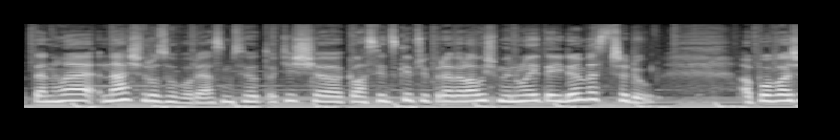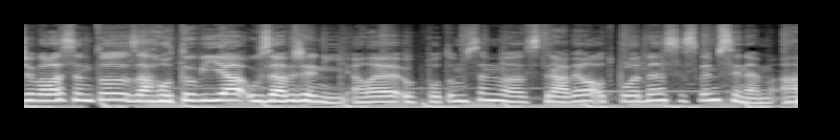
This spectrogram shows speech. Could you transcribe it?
Tenhle náš rozhovor, já jsem si ho totiž eh, klasicky připravila už minulý týden ve středu. A považovala jsem to za hotový a uzavřený, ale potom jsem strávila odpoledne se svým synem a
